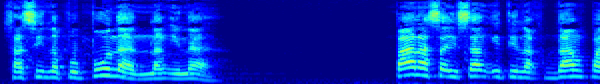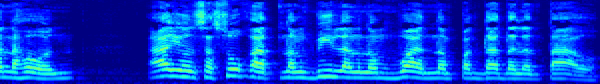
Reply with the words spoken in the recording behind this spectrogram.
sa sinapupunan ng ina. Para sa isang itinakdang panahon, ayon sa sukat ng bilang ng buwan ng pagdadalang tao,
